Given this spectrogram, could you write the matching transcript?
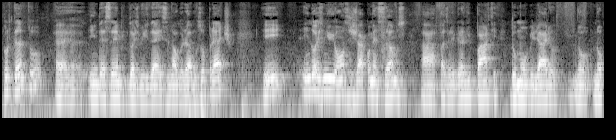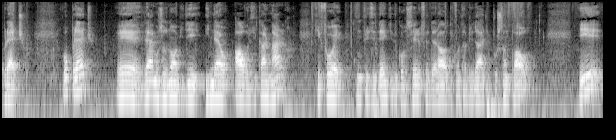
Portanto, é, em dezembro de 2010 inauguramos o prédio e em 2011 já começamos a fazer grande parte do mobiliário no, no prédio. O prédio, é, demos o nome de Inel Alves de Carmargo, que foi um presidente do Conselho Federal de Contabilidade por São Paulo. E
